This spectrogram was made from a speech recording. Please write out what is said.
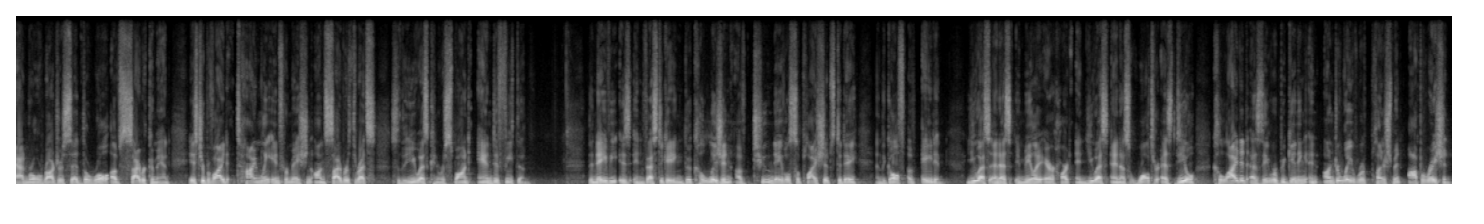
Admiral Rogers said the role of Cyber Command is to provide timely information on cyber threats so the U.S. can respond and defeat them. The Navy is investigating the collision of two naval supply ships today in the Gulf of Aden. USNS Amelia Earhart and USNS Walter S. Diehl collided as they were beginning an underway replenishment operation.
